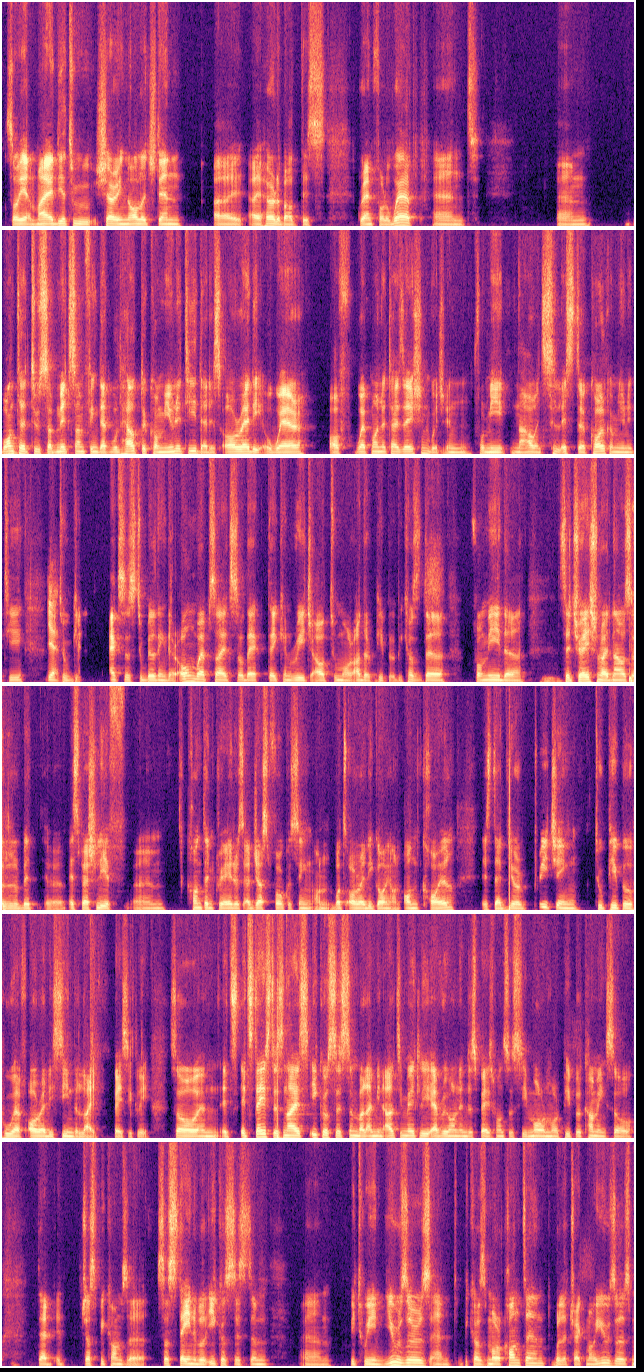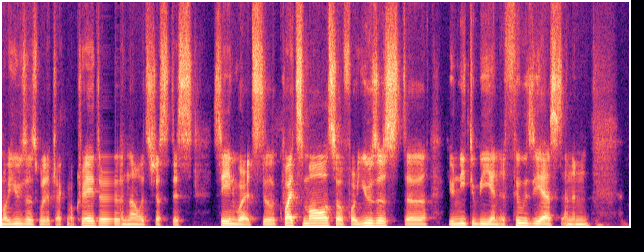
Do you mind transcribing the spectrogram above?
so yeah my idea to sharing knowledge then i i heard about this grant for the web and um, wanted to submit something that would help the community that is already aware of web monetization which in for me now and still is the Coil community yeah. to get access to building their own websites so that they can reach out to more other people because the for me the situation right now is a little bit uh, especially if um, content creators are just focusing on what's already going on on coil is that you're preaching to people who have already seen the light basically. So and it's it stays this nice ecosystem but i mean ultimately everyone in the space wants to see more and more people coming. So that it just becomes a sustainable ecosystem um, between users and because more content will attract more users more users will attract more creators. And now it's just this scene where it's still quite small. So for users the, you need to be an enthusiast and an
